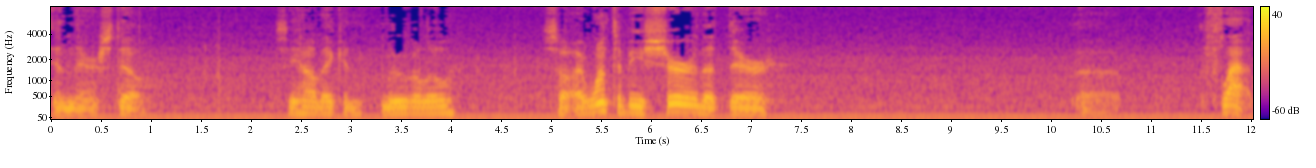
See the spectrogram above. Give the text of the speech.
in there still. See how they can move a little? So I want to be sure that they're uh, flat.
